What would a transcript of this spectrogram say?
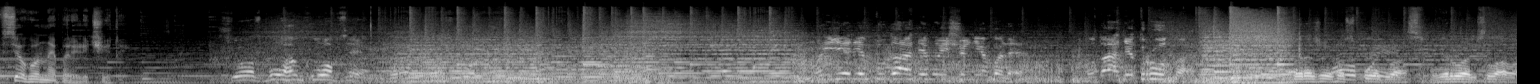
всього не перелічити. Все, з Богом, хлопці! Мы едем туда, где мы еще не были. Туда, где трудно. Бережи Господь вас, героям слава.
